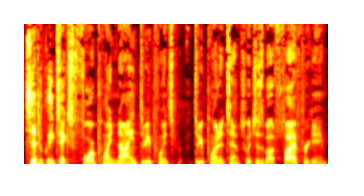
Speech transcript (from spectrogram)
typically takes 4.9 three points three point attempts, which is about five per game.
